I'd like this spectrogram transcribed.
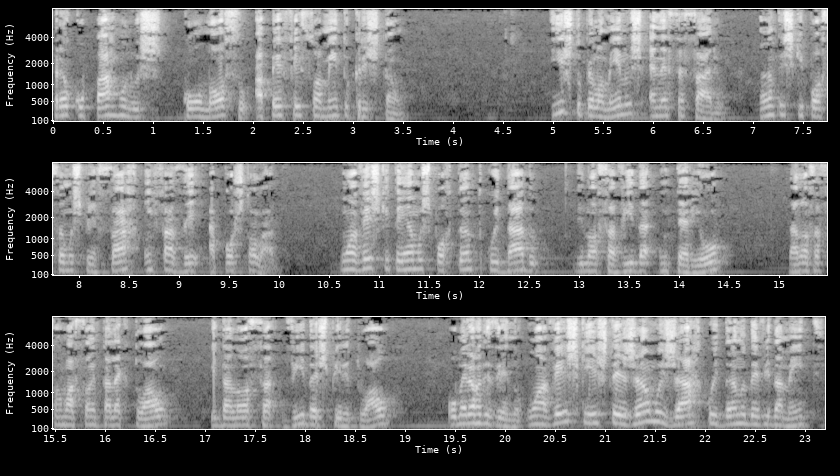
preocuparmos-nos com o nosso aperfeiçoamento cristão. Isto, pelo menos, é necessário antes que possamos pensar em fazer apostolado. Uma vez que tenhamos, portanto, cuidado de nossa vida interior, da nossa formação intelectual e da nossa vida espiritual, ou melhor dizendo, uma vez que estejamos já cuidando devidamente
